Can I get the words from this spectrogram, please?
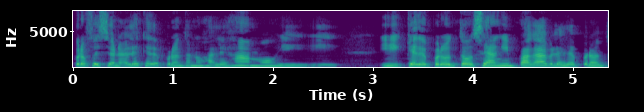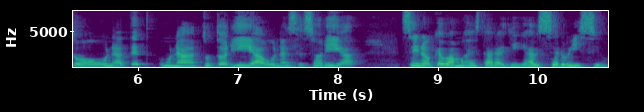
profesionales que de pronto nos alejamos y, que de pronto sean impagables, de pronto una, una tutoría, una asesoría, sino que vamos a estar allí al servicio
